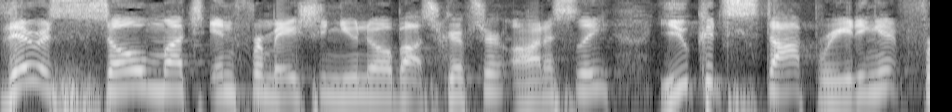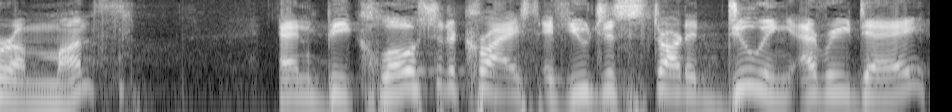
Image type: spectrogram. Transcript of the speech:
There is so much information you know about Scripture, honestly. You could stop reading it for a month and be closer to Christ if you just started doing every day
